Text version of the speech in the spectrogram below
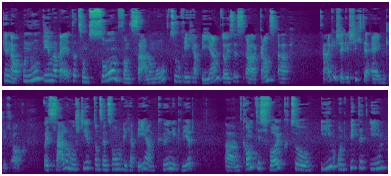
genau, und nun gehen wir weiter zum Sohn von Salomo, zu Rehabeam. Da ist es eine ganz äh, tragische Geschichte eigentlich auch. Als Salomo stirbt und sein Sohn Rehabeam König wird, ähm, kommt das Volk zu ihm und bittet ihm,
